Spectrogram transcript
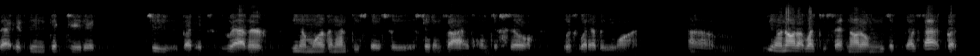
that is being dictated to you, but it's rather, you know, more of an empty space for you to sit inside and to fill with whatever you want. Um, you know, not all- like you said, not all music does that, but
